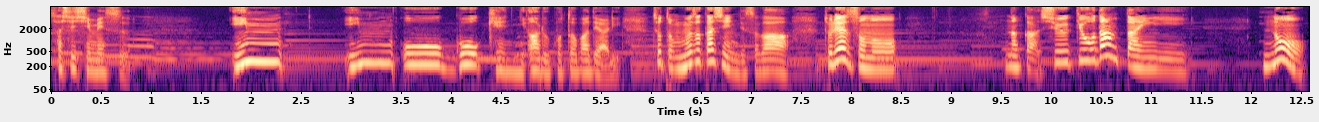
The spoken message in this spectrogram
指し示す、陰、陰王語圏にある言葉であり、ちょっと難しいんですが、とりあえずその、なんか宗教団体の、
